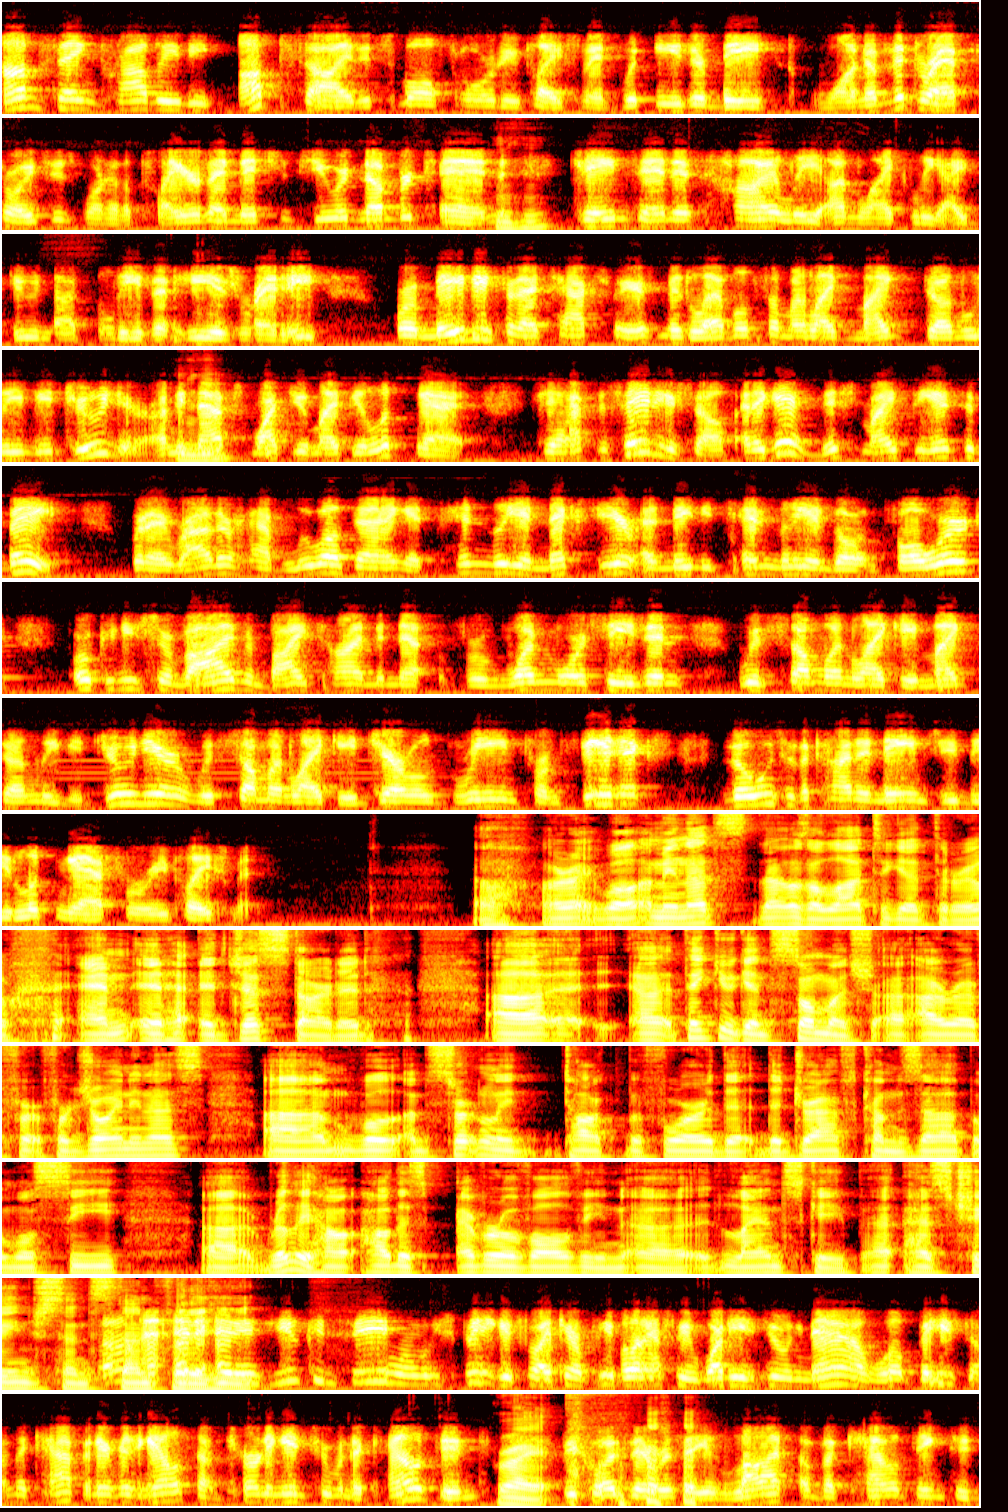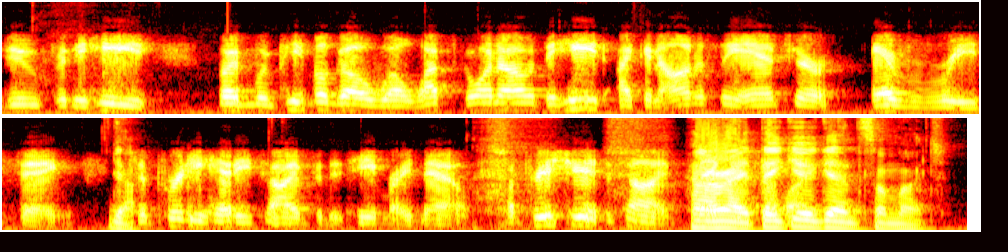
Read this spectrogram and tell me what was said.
I'm saying probably the upside of small forward replacement would either be one of the draft choices, one of the players I mentioned to you at number 10, mm-hmm. James Ennis, highly unlikely. I do not believe that he is ready. Or maybe for that taxpayers mid-level, someone like Mike Dunleavy Jr. I mean, mm-hmm. that's what you might be looking at. So you have to say to yourself, and again, this might be a debate. Would I rather have Luol Deng at 10 million next year and maybe 10 million going forward? Or can you survive and buy time in that for one more season with someone like a Mike Dunleavy Jr., with someone like a Gerald Green from Phoenix? Those are the kind of names you'd be looking at for a replacement. Oh, all right. Well, I mean that's that was a lot to get through, and it it just started. Uh, uh, thank you again so much, uh, Ira, for, for joining us. Um, we'll I'm certainly talk before the the draft comes up, and we'll see uh, really how, how this ever evolving uh, landscape has changed since then for and, the and, and as you can see when we speak, it's like you know, people ask me, "What you doing now?" Well, based on the cap and everything else, I'm turning into an accountant, right? because there is a lot of accounting to do for the Heat. But when people go, "Well, what's going on with the Heat?" I can honestly answer everything. Yeah. It's a pretty heady time for the team right now. Appreciate the time. All thank right, you so thank much. you again so much.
